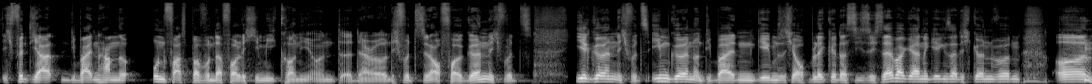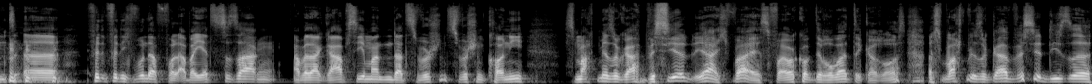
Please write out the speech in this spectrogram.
ich finde ja, die beiden haben eine unfassbar wundervolle Chemie, Conny und äh, Daryl. Und ich würde es denen auch voll gönnen. Ich würde es ihr gönnen, ich würde es ihm gönnen. Und die beiden geben sich auch Blicke, dass sie sich selber gerne gegenseitig gönnen würden. Und äh, finde find ich wundervoll. Aber jetzt zu sagen, aber da gab es jemanden dazwischen, zwischen Conny, das macht mir sogar ein bisschen, ja, ich weiß, vor allem kommt der Romantiker raus. Das macht mir sogar ein bisschen diese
